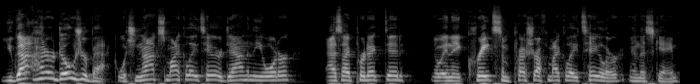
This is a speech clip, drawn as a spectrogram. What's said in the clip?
You got Hunter Dozier back, which knocks Michael A. Taylor down in the order, as I predicted, you know, and it creates some pressure off Michael A. Taylor in this game.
